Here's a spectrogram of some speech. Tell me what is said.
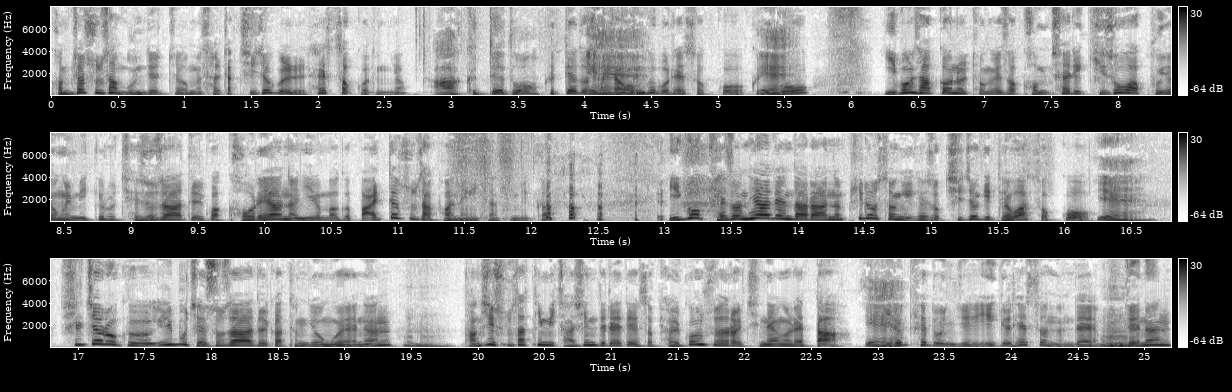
검찰 수사 문제점은 살짝 지적을 했었거든요. 아 그때도 그때도 살짝 예. 언급을 했었고 그리고 예. 이번 사건을 통해서 검찰이 기소와 구형을 미끼로 재수자들과 거래하는 이른바 그 빨대 수사 관행 있지 않습니까? 이거 개선해야 된다라는 필요성이 계속 지적이 돼 왔었고 예. 실제로 그 일부 재수사들 같은 경우에는 음. 당시 수사팀이 자신들에 대해서 별건 수사를 진행을 했다 예. 이렇게도 이제 얘기를 했었는데 음. 문제는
